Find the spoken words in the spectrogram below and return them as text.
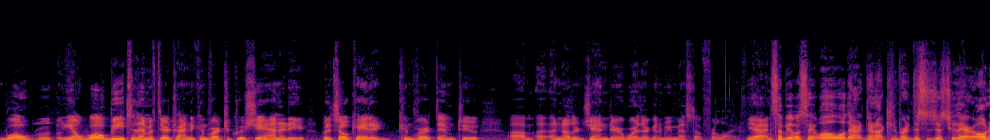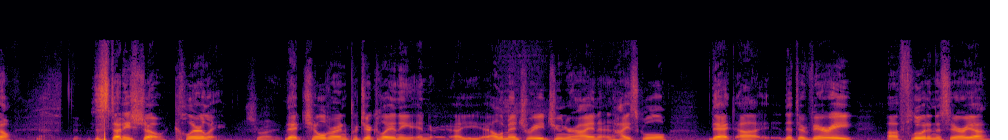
woe, you know, woe be to them if they're trying to convert to Christianity. But it's okay to convert them to um, a, another gender where they're going to be messed up for life. Yeah, and some people say, "Well, well, they're they're not converted. This is just who they are." Oh no, the studies show clearly right. that children, particularly in the in elementary, junior high, and, and high school, that uh, that they're very uh, fluid in this area.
